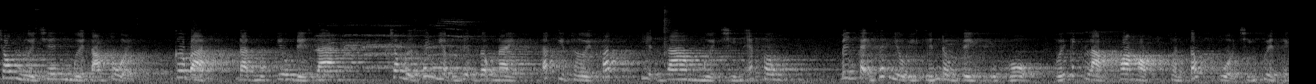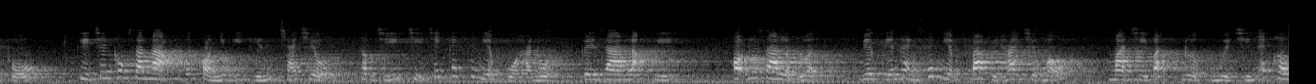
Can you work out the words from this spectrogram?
cho người trên 18 tuổi, cơ bản đạt mục tiêu đề ra. Trong đợt xét nghiệm diện rộng này đã kịp thời phát hiện ra 19 F0. Bên cạnh rất nhiều ý kiến đồng tình ủng hộ với cách làm khoa học thần tốc của chính quyền thành phố, thì trên không gian mạng vẫn còn những ý kiến trái chiều, thậm chí chỉ trích cách xét nghiệm của Hà Nội gây ra lãng phí. Họ đưa ra lập luận việc tiến hành xét nghiệm 3,2 triệu mẫu mà chỉ bắt được 19 F0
